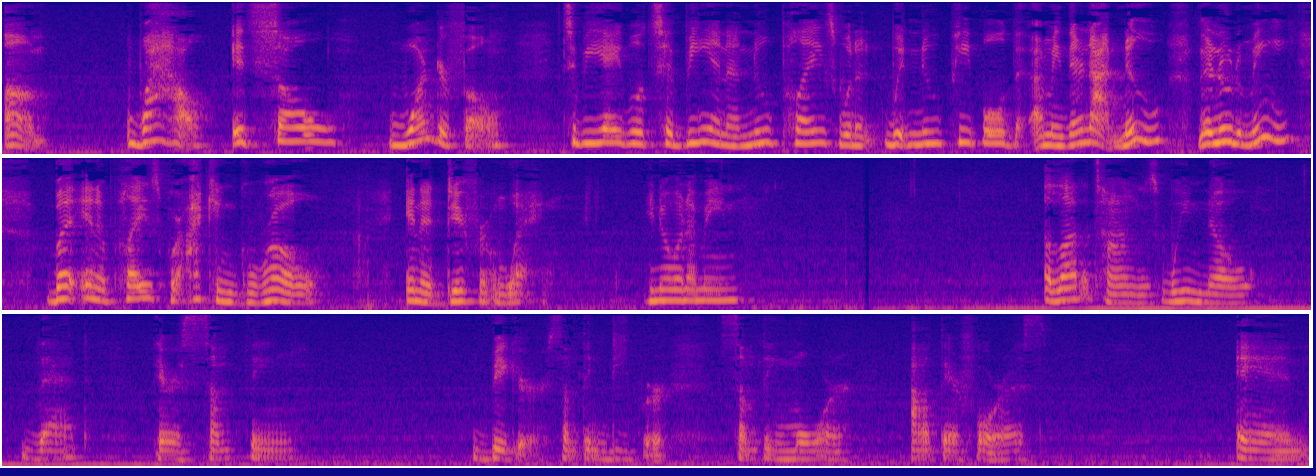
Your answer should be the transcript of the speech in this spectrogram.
Um, wow, it's so wonderful to be able to be in a new place with a, with new people. That, I mean, they're not new; they're new to me, but in a place where I can grow in a different way. You know what I mean? A lot of times we know that there is something bigger, something deeper, something more out there for us. And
